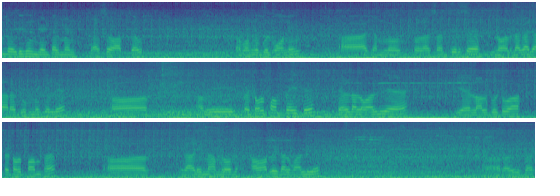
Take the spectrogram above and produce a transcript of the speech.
लेडीज़ एंड जेंटलमैन कैसे हो आप सब? सबको गुड मॉर्निंग आज हम लोग थोड़ा सा फिर से लगा जा रहे हैं घूमने के लिए। और अभी पेट्रोल पंप पे ही थे। तेल डलवा लिए है। ये लाल गुटवा पेट्रोल पंप है। और गाड़ी में हम लोग हवा भी डलवा लिए। और अभी बस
